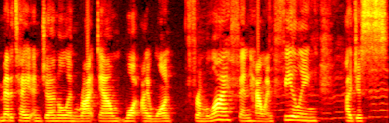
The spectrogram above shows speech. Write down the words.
meditate and journal and write down what I want from life and how I'm feeling, I just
